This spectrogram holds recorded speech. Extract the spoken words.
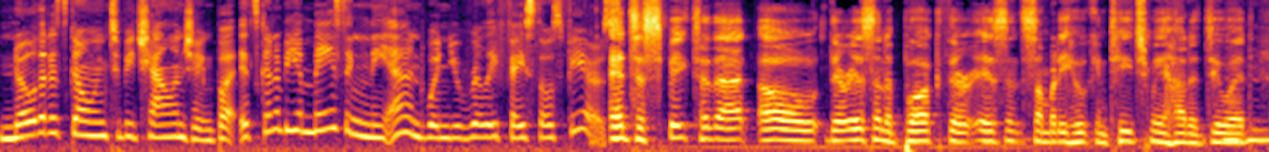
know that it's going to be challenging, but it's going to be amazing in the end when you really face those fears. And to speak to that, oh, there isn't a book, there isn't somebody who can teach me how to do it. Mm-hmm.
